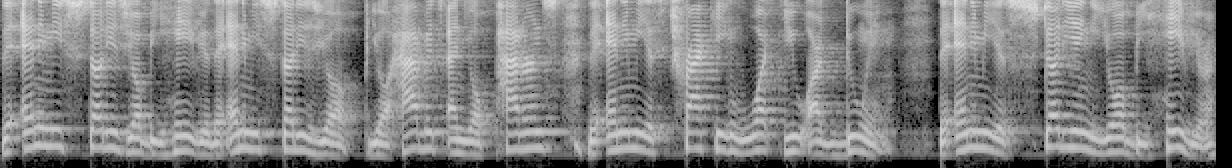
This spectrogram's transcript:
The enemy studies your behavior. The enemy studies your, your habits and your patterns. The enemy is tracking what you are doing. The enemy is studying your behavior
